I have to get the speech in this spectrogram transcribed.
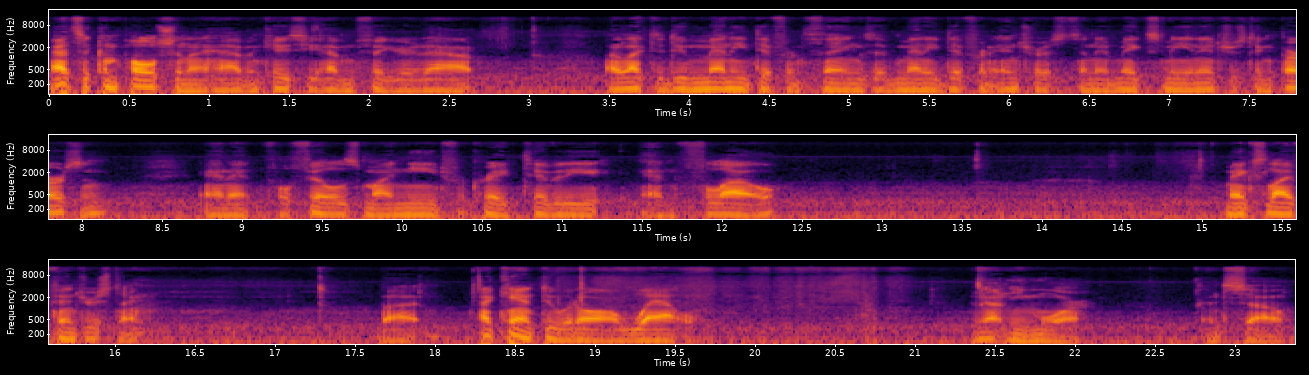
That's a compulsion I have, in case you haven't figured it out. I like to do many different things, have many different interests, and it makes me an interesting person, and it fulfills my need for creativity and flow. Makes life interesting. But I can't do it all well. Not anymore. And so,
